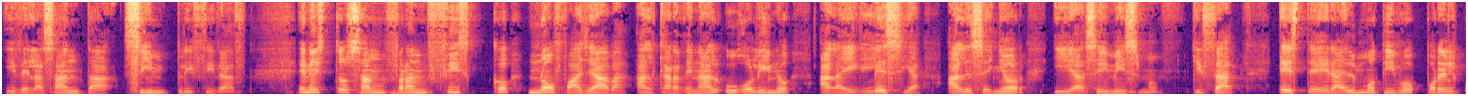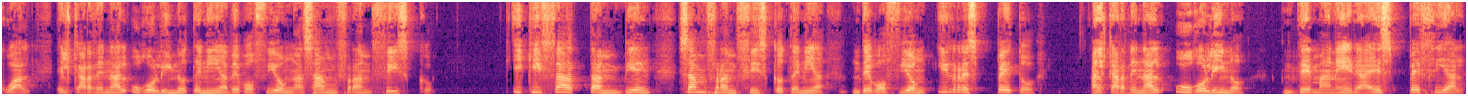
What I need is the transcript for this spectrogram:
y de la santa simplicidad. En esto San Francisco no fallaba al cardenal Ugolino, a la Iglesia, al Señor y a sí mismo. Quizá este era el motivo por el cual el cardenal Ugolino tenía devoción a San Francisco. Y quizá también San Francisco tenía devoción y respeto al cardenal Ugolino de manera especial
